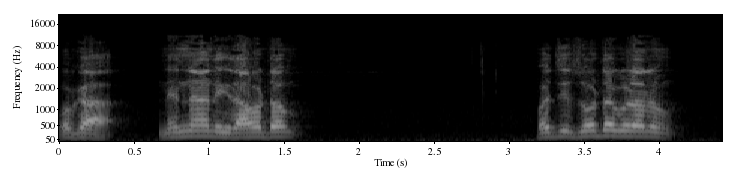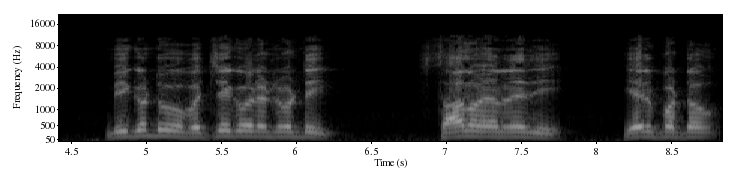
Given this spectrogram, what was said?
ఒక నిర్ణయానికి రావటం ప్రతి చోట కూడాను మీకంటూ ప్రత్యేకమైనటువంటి స్థానం అనేది ఏర్పడటం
